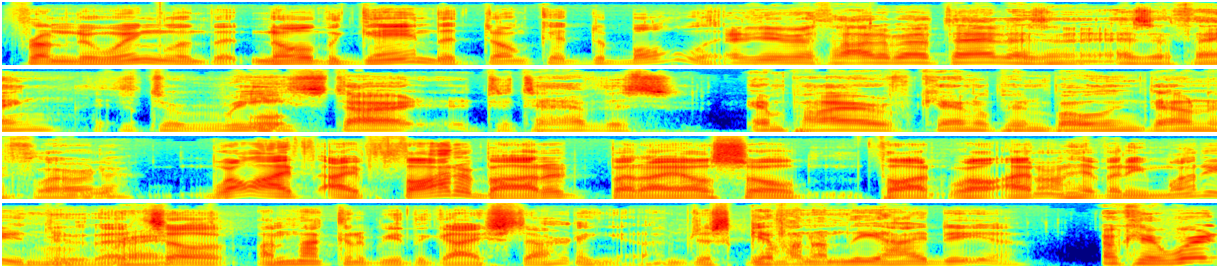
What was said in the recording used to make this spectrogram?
from New England that know the game that don't get to bowl it. Have you ever thought about that as, an, as a thing? To restart, well, to, to have this empire of candlepin bowling down in Florida? Well, I've, I've thought about it, but I also thought, well, I don't have any money to do that, right. so I'm not going to be the guy starting it. I'm just giving them the idea. Okay, where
